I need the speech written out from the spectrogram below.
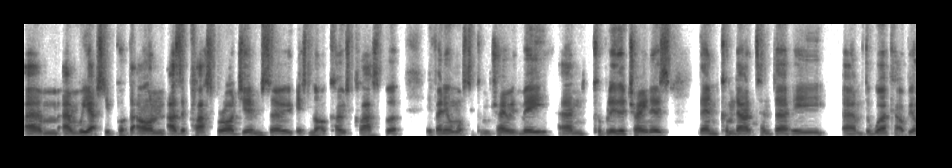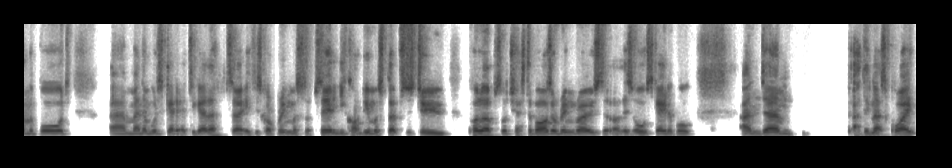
Um, and we actually put that on as a class for our gym. So it's not a coach class, but if anyone wants to come train with me and a couple of the trainers, then come down at 10.30. Um, the workout will be on the board um, and then we'll just get it together. So if it's got ring muscle ups in and you can't do muscle ups, just do pull ups or chest bars or ring rows. It's all scalable, and um, I think that's quite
